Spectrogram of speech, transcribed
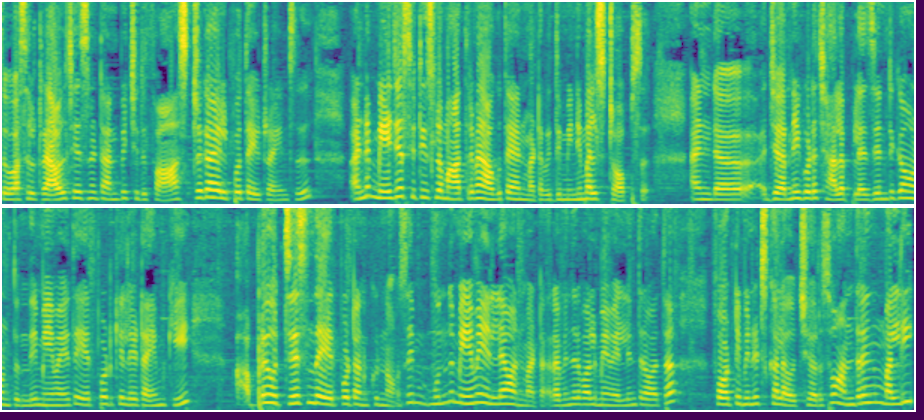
సో అసలు ట్రావెల్ చేసినట్టు అనిపించదు. ఫాస్ట్గా వెళ్ళిపోతాయి ట్రైన్స్ అండ్ మేజర్ సిటీస్లో మాత్రమే ఆగుతాయి అనమాట with minimal stops and journey కూడా చాలా ప్లెజెంట్గా ఉంటుంది. మేమైతే ఎయిర్పోర్ట్కి వెళ్ళే టైంకి అప్పుడే వచ్చేసింది ఎయిర్పోర్ట్ అనుకున్నాం. సో ముందు మేమే వెళ్ళాం అనమాట రవీంద్ర వాళ్ళు మేము వెళ్ళిన తర్వాత ఫార్టీ మినిట్స్కి అలా వచ్చారు. సో అందరం మళ్ళీ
